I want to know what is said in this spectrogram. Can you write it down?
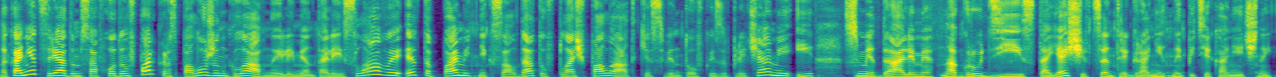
Наконец, рядом со входом в парк расположен главный элемент аллеи славы. Это памятник солдату в плащ-палатке с винтовкой за плечами и с медалями на груди, стоящий в центре гранитной пятиконечной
